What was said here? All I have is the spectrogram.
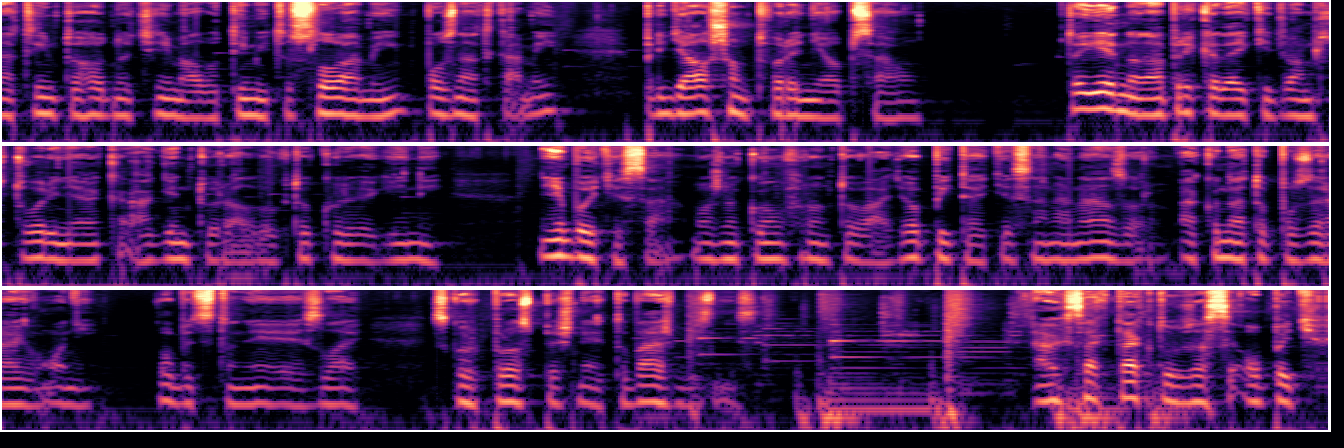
nad týmto hodnotením alebo týmito slovami, poznatkami pri ďalšom tvorení obsahu. To je jedno, napríklad aj keď vám to tvorí nejaká agentúra alebo ktokoľvek iný. Nebojte sa, možno konfrontovať, opýtajte sa na názor, ako na to pozerajú oni. Vôbec to nie je zlé, skôr prospešné, je to váš biznis. Ak sa takto zase opäť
